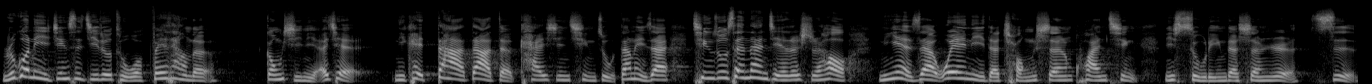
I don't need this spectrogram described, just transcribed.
如果你已经是基督徒，我非常的恭喜你，而且你可以大大的开心庆祝。当你在庆祝圣诞节的时候，你也在为你的重生欢庆，你属灵的生日是。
